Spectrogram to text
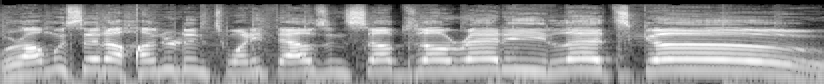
We're almost at 120,000 subs already. Let's go!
